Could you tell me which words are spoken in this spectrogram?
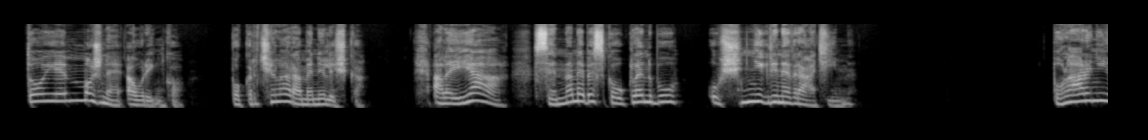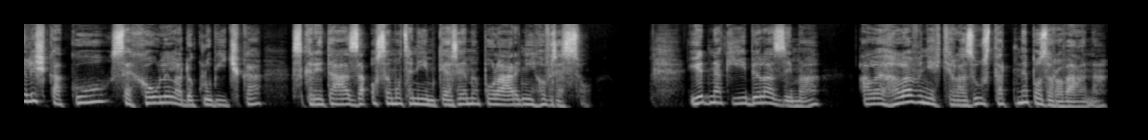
To je možné, Aurinko, pokrčila rameny liška. Ale já se na nebeskou klenbu už nikdy nevrátím. Polární liška Ků se choulila do klubíčka, skrytá za osamoceným keřem polárního vřesu. Jednak jí byla zima, ale hlavně chtěla zůstat nepozorována.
